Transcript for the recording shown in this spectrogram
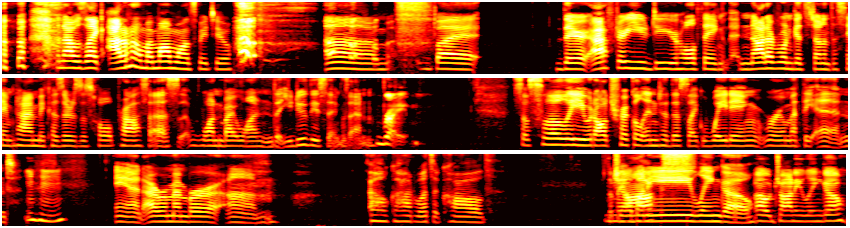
and I was like, I don't know, my mom wants me to. um, but there after you do your whole thing not everyone gets done at the same time because there's this whole process one by one that you do these things in right. So slowly you would all trickle into this like waiting room at the end Mm-hmm. and i remember um oh god what's it called The johnny mailbox? lingo Oh, Johnny Lingo.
